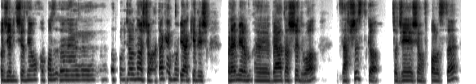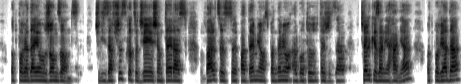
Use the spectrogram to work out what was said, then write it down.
podzielić się z nią e, odpowiedzialnością. A tak jak mówiła kiedyś premier e, Beata Szydło, za wszystko, co dzieje się w Polsce, odpowiadają rządzący. Czyli za wszystko, co dzieje się teraz w walce z pandemią, z pandemią albo też za wszelkie zaniechania, odpowiada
